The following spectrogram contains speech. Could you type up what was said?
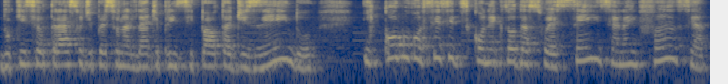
do que seu traço de personalidade principal está dizendo e como você se desconectou da sua essência na infância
